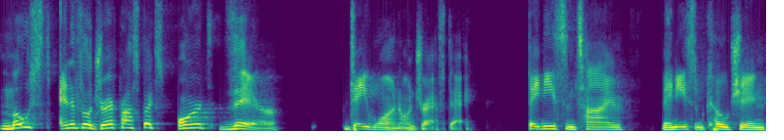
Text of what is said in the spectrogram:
most NFL draft prospects aren't there day one on draft day. They need some time, they need some coaching,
